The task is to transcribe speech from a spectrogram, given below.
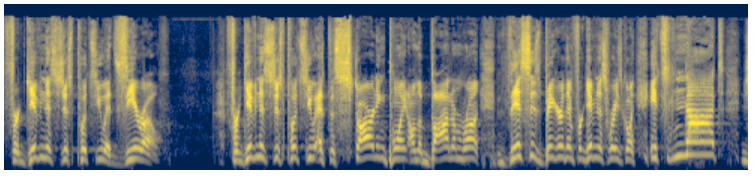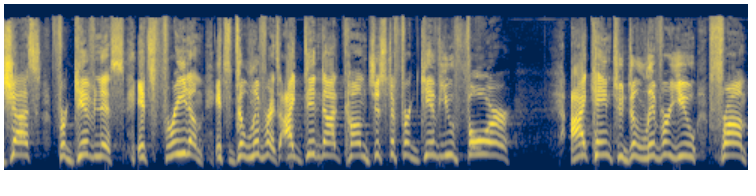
forgiveness just puts you at zero. Forgiveness just puts you at the starting point on the bottom rung. This is bigger than forgiveness, where he's going. It's not just forgiveness, it's freedom, it's deliverance. I did not come just to forgive you for. I came to deliver you from.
